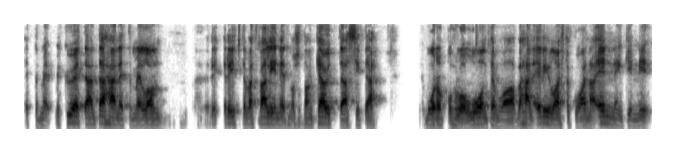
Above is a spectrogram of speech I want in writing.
että me, me kyetään tähän, että meillä on riittävät välineet, me osataan käyttää sitä, vuoropuhelu on luontevaa, vähän erilaista kuin aina ennenkin, niin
